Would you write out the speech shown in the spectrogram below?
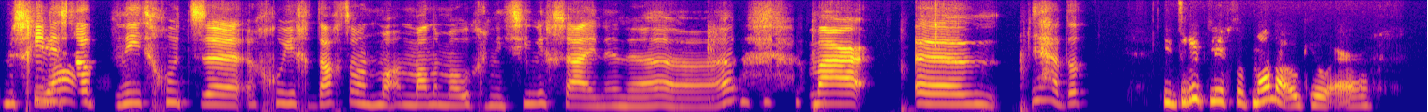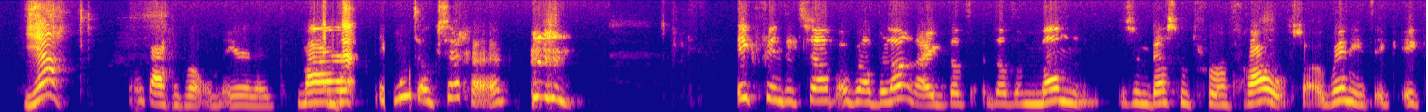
misschien ja. is dat niet goed, eh, een goede gedachte, want ma- mannen mogen niet zielig zijn. En, eh, maar ehm, ja, dat, Die druk ligt op mannen ook heel erg. Ja, Dat vind ik eigenlijk wel oneerlijk. Maar Ja. ik moet ook zeggen, ik vind het zelf ook wel belangrijk dat, dat een man zijn best doet voor een vrouw of zo. Ik weet niet, ik, ik,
